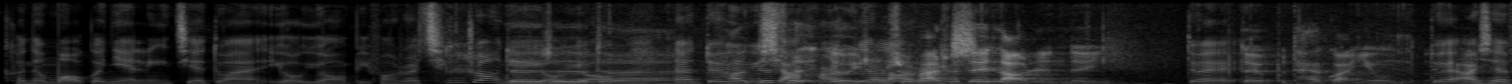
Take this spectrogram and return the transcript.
可能某个年龄阶段有用，比方说青壮年有用，但对于小孩有一种说法是老人的。对对，不太管用的。对，而且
